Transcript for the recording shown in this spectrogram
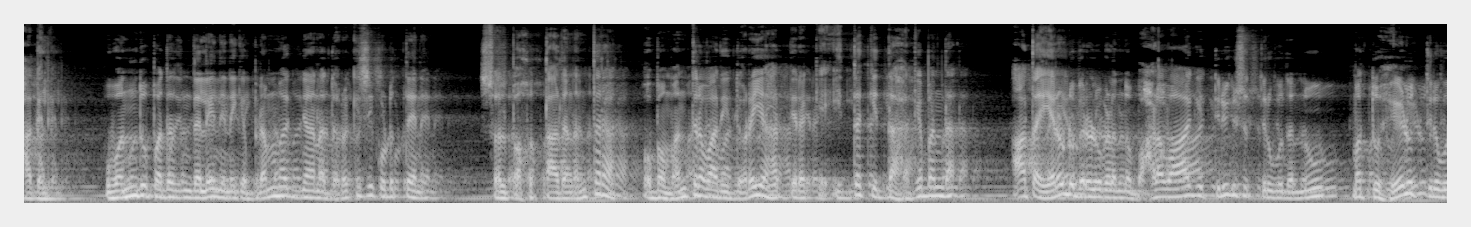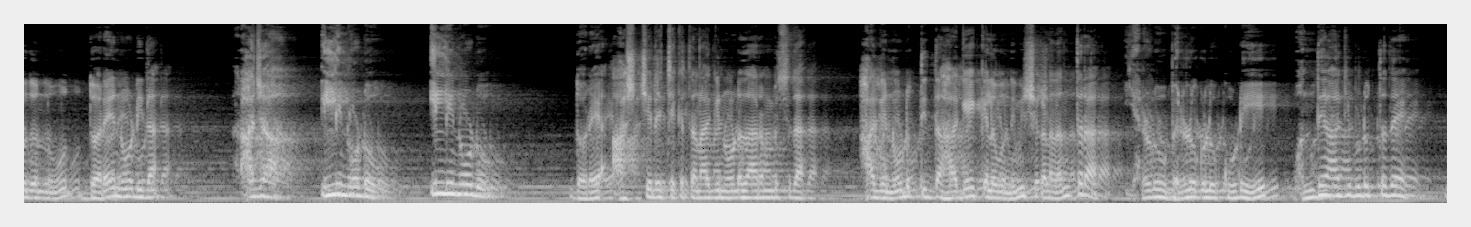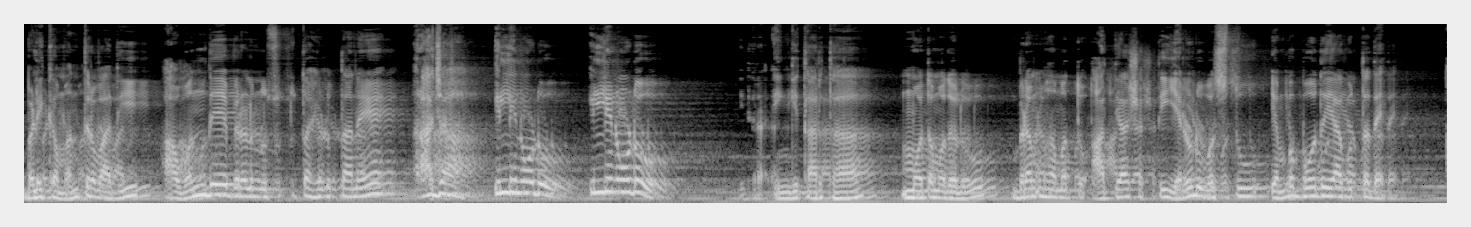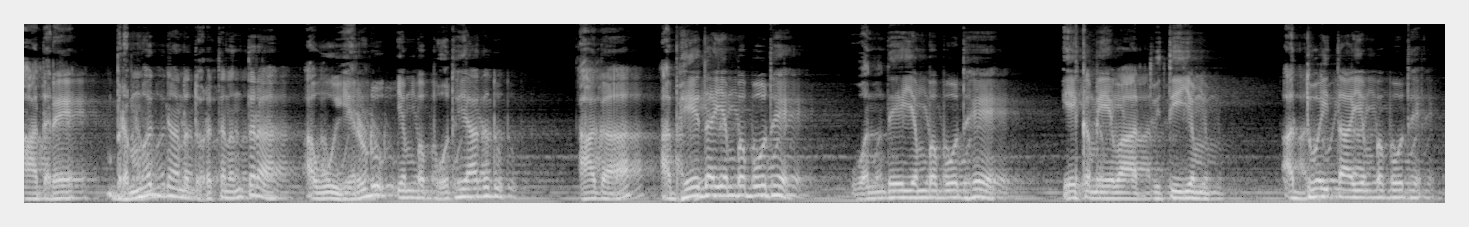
ಆಗಲಿ. ಒಂದು ಪದದಿಂದಲೇ ನಿನಗೆ ಬ್ರಹ್ಮಜ್ಞಾನ ದೊರಕಿಸಿಕೊಡುತ್ತೇನೆ. ಸ್ವಲ್ಪ ಹೊತ್ತಾದ ನಂತರ ಒಬ್ಬ ಮಂತ್ರವಾದಿ ದೊರೆಯ ಹತ್ತಿರಕ್ಕೆ ಇದ್ದಕ್ಕಿದ್ದ ಹಾಗೆ ಬಂದ. ಆತ ಎರಡು ಬೆರಳುಗಳನ್ನು ಬಹಳವಾಗಿ ತಿರುಗಿಸುತ್ತಿರುವುದನ್ನು ಮತ್ತು ಹೇಳುತ್ತಿರುವುದನ್ನು ದೊರೆ ನೋಡಿದ. ರಾಜ, ಇಲ್ಲಿ ನೋಡು ಇಲ್ಲಿ ನೋಡು. ದೊರೆ ಆಶ್ಚರ್ಯಚಕಿತನಾಗಿ ನೋಡಲಾರಂಭಿಸಿದ. ಹಾಗೆ ನೋಡುತ್ತಿದ್ದ ಹಾಗೆ ಕೆಲವು ನಿಮಿಷಗಳ ನಂತರ ಎರಡೂ ಬೆರಳುಗಳು ಕೂಡಿ ಒಂದೇ ಆಗಿಬಿಡುತ್ತದೆ. ಬಳಿಕ ಮಂತ್ರವಾದಿ ಆ ಒಂದೇ ಬೆರಳನ್ನು ಸುತ್ತುತ್ತಾ ಹೇಳುತ್ತಾನೆ, ರಾಜ, ಇಲ್ಲಿ ನೋಡು ಇಲ್ಲಿ ನೋಡು. ಇದರ ಇಂಗಿತಾರ್ಥ, ಮೊದಮೊದಲು ಬ್ರಹ್ಮ ಮತ್ತು ಆದ್ಯಾಶಕ್ತಿ ಎರಡು ವಸ್ತು ಎಂಬ ಬೋಧೆಯಾಗುತ್ತದೆ. ಆದರೆ ಬ್ರಹ್ಮಜ್ಞಾನ ದೊರೆತ ನಂತರ ಅವು ಎರಡು ಎಂಬ ಬೋಧೆಯಾಗದು. ಆಗ ಅಭೇದ ಎಂಬ ಬೋಧೆ. ಒಂದೇ ಎಂಬ ಬೋಧೆ, ಏಕಮೇವ ದ್ವಿತೀಯಂ ಅದ್ವೈತ ಎಂಬ ಬೋಧೆ.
